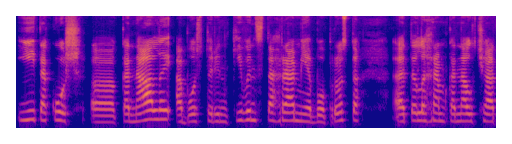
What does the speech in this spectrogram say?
І також е, канали або сторінки в інстаграмі, або просто е, телеграм-канал чат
